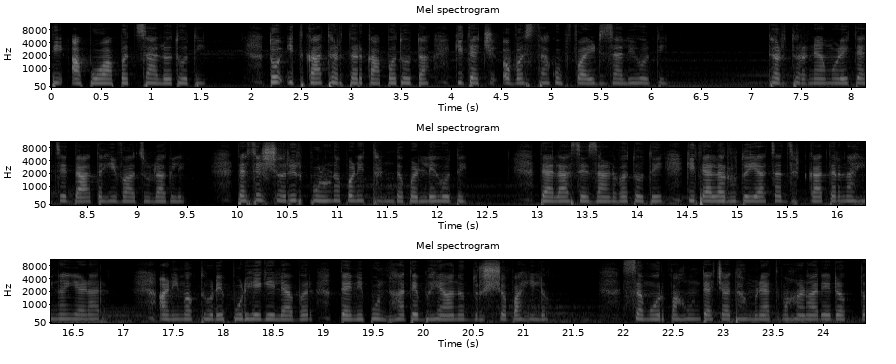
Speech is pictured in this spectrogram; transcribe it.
ती आपोआपच चालत होती. तो इतका थरथर कापत होता की त्याची अवस्था खूप वाईट झाली होती. थरथरण्यामुळे त्याचे दातही वाजू लागले. त्याचे शरीर पूर्णपणे थंड पडले होते. त्याला असे जाणवत होते की त्याला हृदयाचा झटका तर नाही ना येणार. आणि मग थोडे पुढे गेल्यावर त्याने पुन्हा ते भयानक दृश्य पाहिलं. समोर पाहून त्याच्या धमण्यात वाहणारे रक्त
